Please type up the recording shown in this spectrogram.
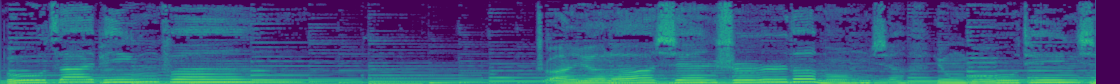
不再平凡，穿越了现实的梦想，永不停歇。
